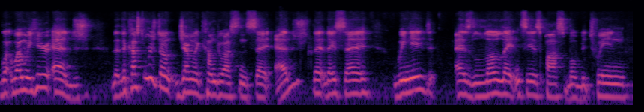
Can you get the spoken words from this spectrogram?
when we hear edge, the, the, customers don't generally come to us and say edge. They, they say, we need as low latency as possible between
